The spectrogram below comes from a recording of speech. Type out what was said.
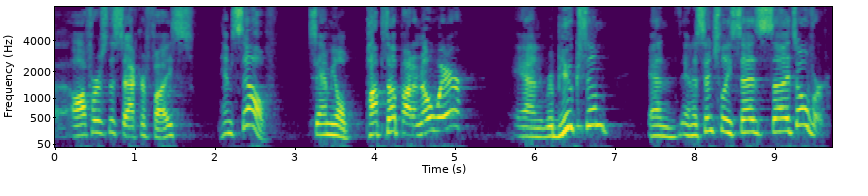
offers the sacrifice himself. Samuel pops up out of nowhere and rebukes him, and, and essentially says uh, it's over.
